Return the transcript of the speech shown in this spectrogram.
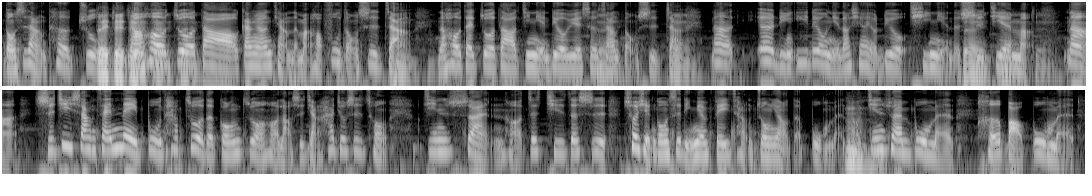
董事长特助，对对对，然后做到刚刚讲的嘛，哈，副董事长，嗯、然后再做到今年六月升上董事长。那二零一六年到现在有六七年的时间嘛，那实际上在内部他做的工作哈，老实讲，他就是从精算哈，这其实这是寿险公司里面非常重要的部门哦，嗯、精算部门、核保部。部门。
